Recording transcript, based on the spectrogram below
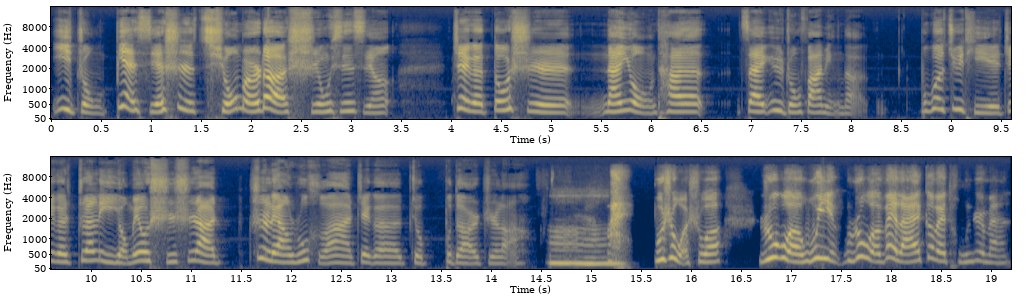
一种便携式球门的实用新型，这个都是南勇他在狱中发明的。不过，具体这个专利有没有实施啊，质量如何啊，这个就不得而知了啊。嗯，哎，不是我说，如果无意，如果未来各位同志们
